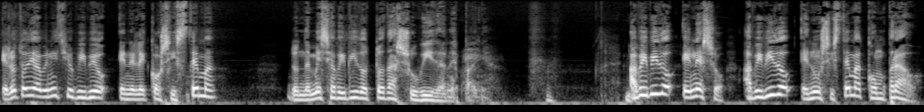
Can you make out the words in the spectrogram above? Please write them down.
el otro día Vinicius vivió en el ecosistema donde Messi ha vivido toda su vida en España. Ha vivido en eso, ha vivido en un sistema comprado.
